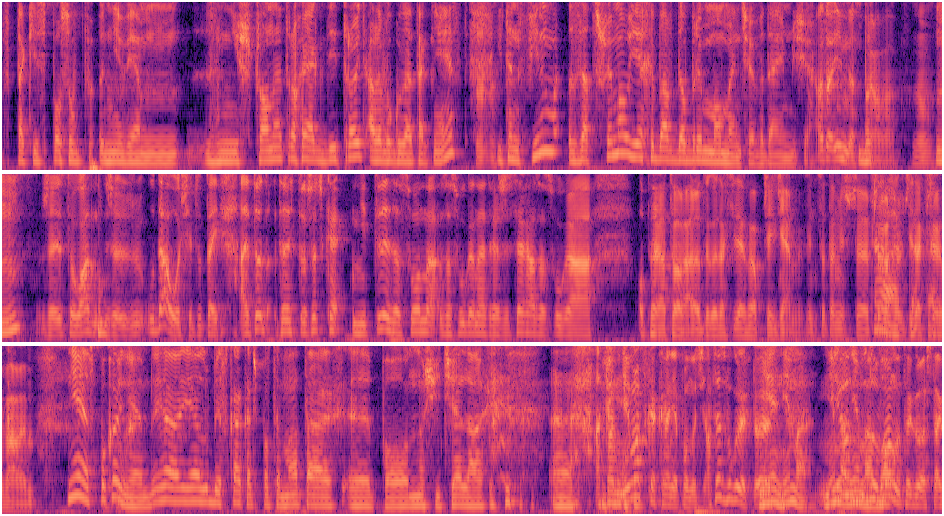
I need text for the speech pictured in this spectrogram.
w taki sposób, nie wiem, zniszczone trochę jak Detroit, ale w ogóle tak nie jest. I ten film zatrzymał je chyba w dobrym momencie, wydaje mi się. A to inna sprawa, no. Mm? Że jest to ładne, że, że udało się tutaj. Ale to, to jest troszeczkę nie tyle zasłona, zasługa nawet reżysera, zasługa operatora, ale do tego za chwilę chyba przejdziemy. Więc co tam jeszcze, przepraszam, że ci tak, tak tak. przerwałem. Nie, spokojnie. Ja, ja lubię skakać po tematach, y, po nosicielach. A tam nie ma skakania ponoć. A to jest w ogóle. To Nie, jest, nie ma, nie nie ma, nie ma, zbudowano bo- tego aż tak.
